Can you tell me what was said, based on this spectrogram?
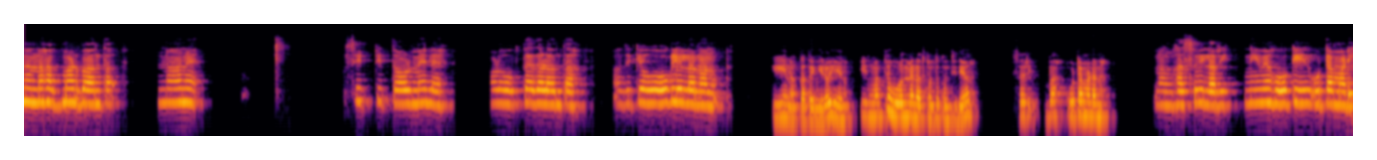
ನನ್ನ ಹಗ್ ಮಾಡ್ ಬಾ ಅಂತ. ನಾನೇ ಸಿಟ್ಟಿತ್ತು ಅವಳ ಮೇಲೆ ಅವಳು ಹೋಗ್ತಾ ಇದ್ದಾಳೆ ಅಂತ ಅದಕ್ಕೆ ಹೋಗಲಿಲ್ಲ ನಾನು. ಏನು ಅಕ್ಕ ತಂಗಿರೋ ಏನು? ಈಗ ಮತ್ತೆ ಹೋದ್ಮೇಲೆ ಹತ್ಕೊಂತ ಕುಂತಿದ್ಯಾ? ಸರಿ ಬಾ ಊಟ ಮಾಡೋಣ. ನಂಗೆ ಹಸುವಿಲ್ಲ ರೀ ನೀವೇ ಹೋಗಿ ಊಟ ಮಾಡಿ.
